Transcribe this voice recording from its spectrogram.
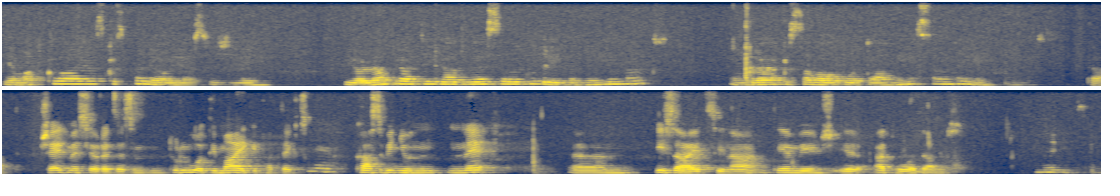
tiem atklājās, kas paļaujas uz viņu. Jo ļaunprātīgā dvēsele gudrība neienāks, un grēka savalgotā miesā neienāks. Tā. Šeit mēs jau redzēsim, tur ļoti maigi pateikts, kas viņu ne um, izaicina, tiem viņš ir atrodams. Neizaicina.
